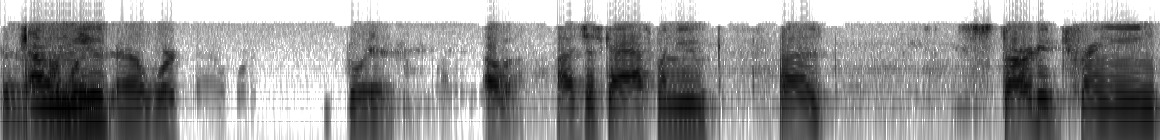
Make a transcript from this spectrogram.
So now, when was, you uh, work, go ahead. Oh, I was just going to ask when you uh, started training,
